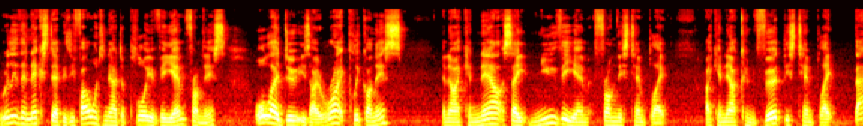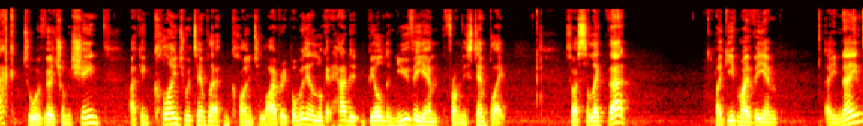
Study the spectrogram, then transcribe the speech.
Really the next step is if I want to now deploy a VM from this, all I do is I right click on this and I can now say new VM from this template. I can now convert this template back to a virtual machine I can clone to a template, I can clone to library, but we're going to look at how to build a new VM from this template. So I select that, I give my VM a name,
